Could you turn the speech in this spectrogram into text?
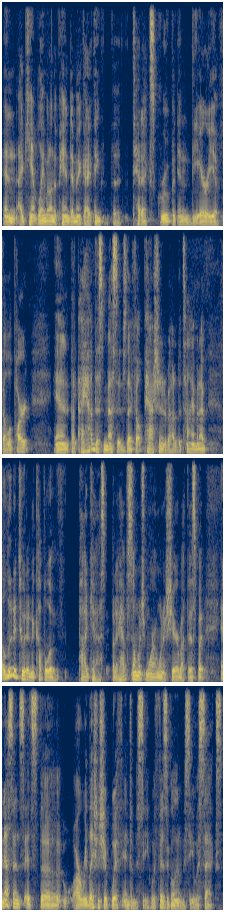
and I can't blame it on the pandemic. I think the TEDx group in the area fell apart. And but I had this message that I felt passionate about at the time and I've alluded to it in a couple of podcasts, but I have so much more I want to share about this. But in essence, it's the our relationship with intimacy, with physical intimacy, with sex.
